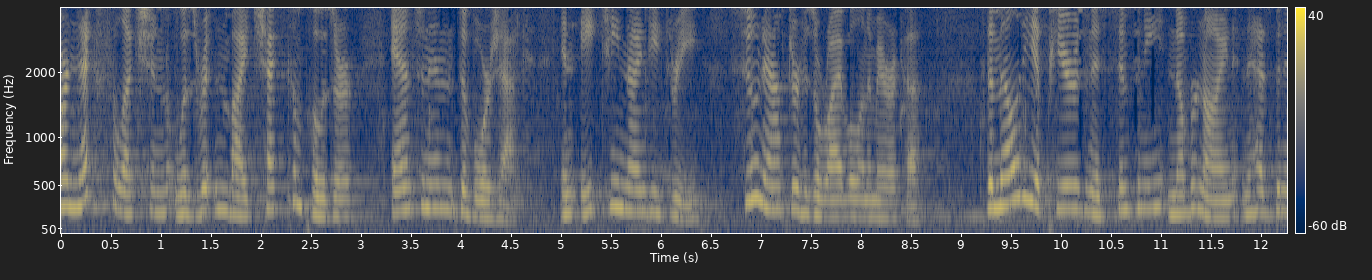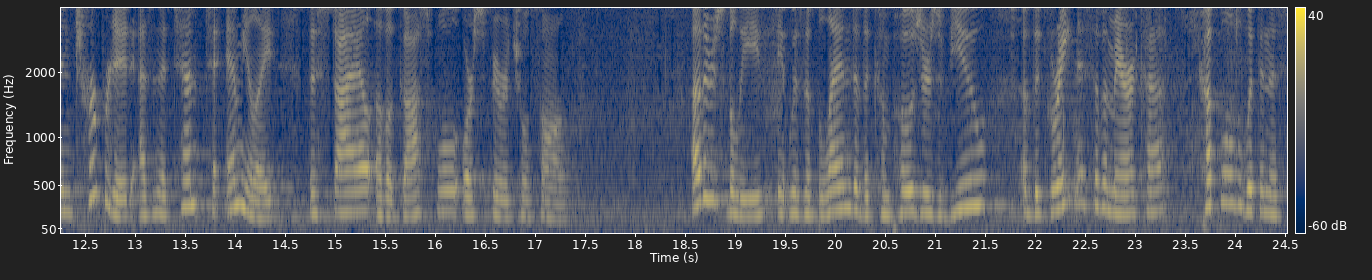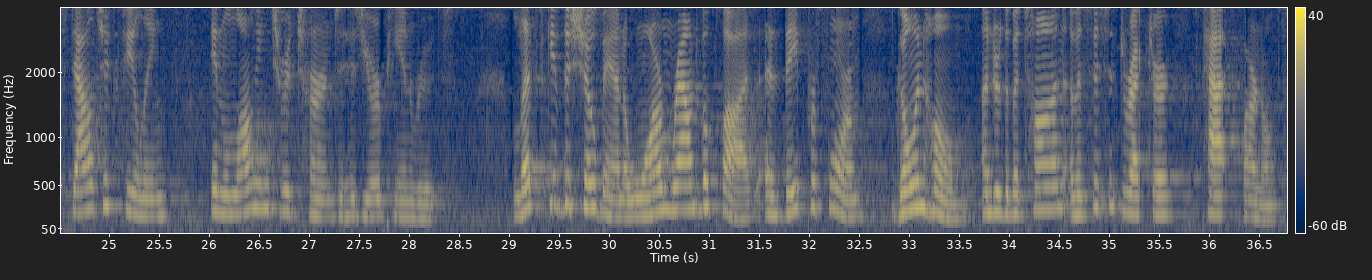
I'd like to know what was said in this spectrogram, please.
Our next selection was written by Czech composer Antonin Dvorak in 1893, soon after his arrival in America. The melody appears in his Symphony Number no. 9 and has been interpreted as an attempt to emulate the style of a gospel or spiritual song. Others believe it was a blend of the composer's view of the greatness of America coupled with a nostalgic feeling in longing to return to his European roots. Let's give the show band a warm round of applause as they perform Going Home under the baton of Assistant Director Pat Arnold.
